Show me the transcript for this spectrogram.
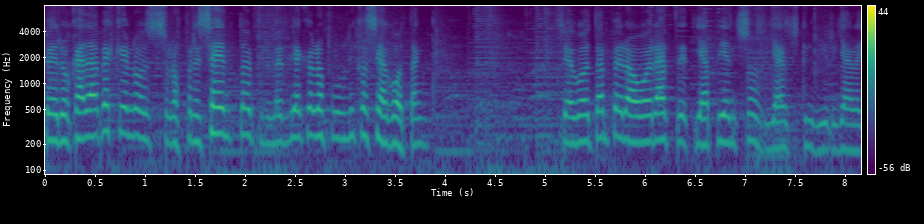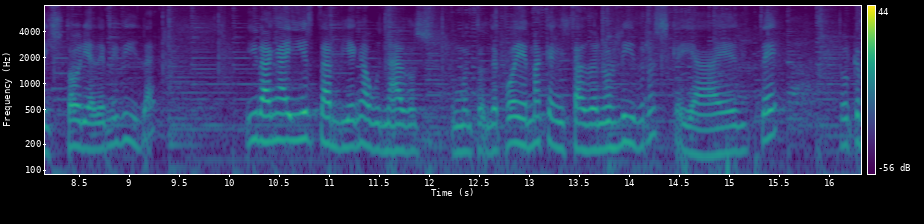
pero cada vez que los, los, presento, el primer día que los publico, se agotan. Se agotan, pero ahora ya pienso ya escribir ya la historia de mi vida. Y van a ir también aunados un montón de poemas que han estado en los libros que ya edité, porque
